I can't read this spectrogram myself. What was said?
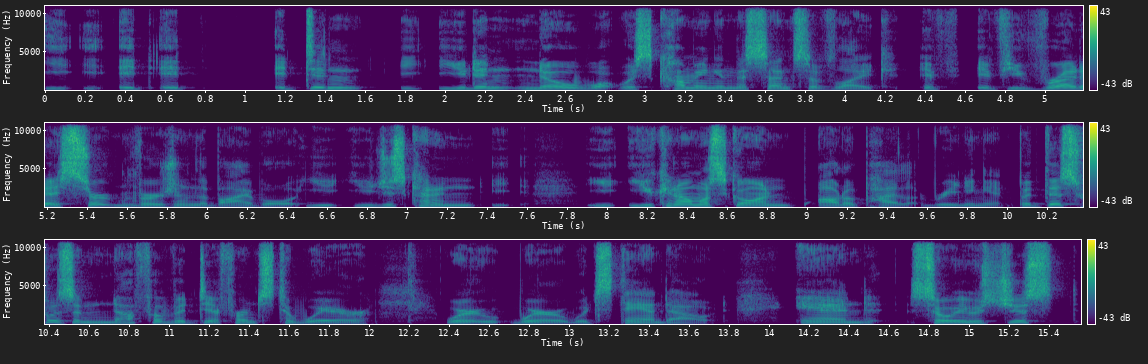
it it it didn't you didn't know what was coming in the sense of like if if you've read a certain version of the bible you, you just kind of you, you can almost go on autopilot reading it. But this was enough of a difference to where where where it would stand out. And so it was just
